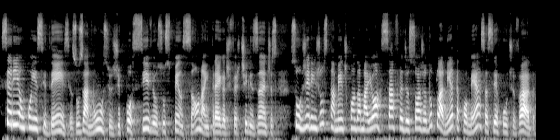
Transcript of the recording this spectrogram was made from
Seriam coincidências os anúncios de possível suspensão na entrega de fertilizantes surgirem justamente quando a maior safra de soja do planeta começa a ser cultivada?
